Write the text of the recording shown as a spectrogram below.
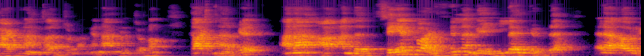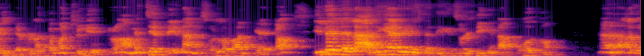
காட்டினாங்களான்னு சொன்னாங்க. நாங்களும் சொன்னோம் காட்டினார்கள். ஆனால் அந்த செயல்பாடுகள் அங்கே இல்லைங்கிறத அவர்கள்ட்ட விளக்கமாக சொல்லியிருக்கிறோம். அமைச்சர்கிட்டையும் நாங்கள் சொல்லவான்னு கேட்டோம். இல்லை இல்லை இல்லை அதிகாரிகள்கிட்ட நீங்கள் சொல்லிட்டீங்கன்னா போதும். அது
